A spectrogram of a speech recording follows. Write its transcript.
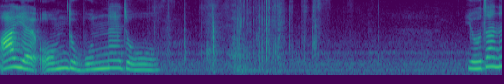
아예 엄도 못 내죠. 여자는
